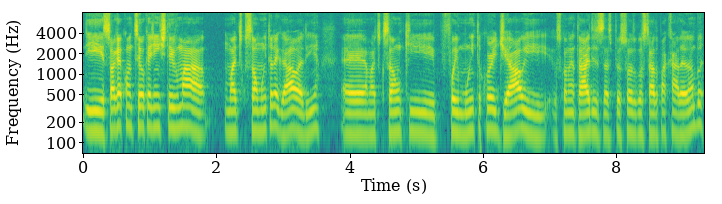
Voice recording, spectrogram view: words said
E só que aconteceu que a gente teve uma, uma discussão muito legal ali, é, uma discussão que foi muito cordial e os comentários as pessoas gostaram pra caramba.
